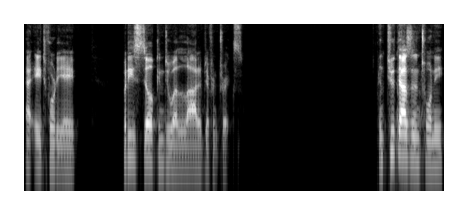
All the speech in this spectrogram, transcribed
at age 48 but he still can do a lot of different tricks in 2020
